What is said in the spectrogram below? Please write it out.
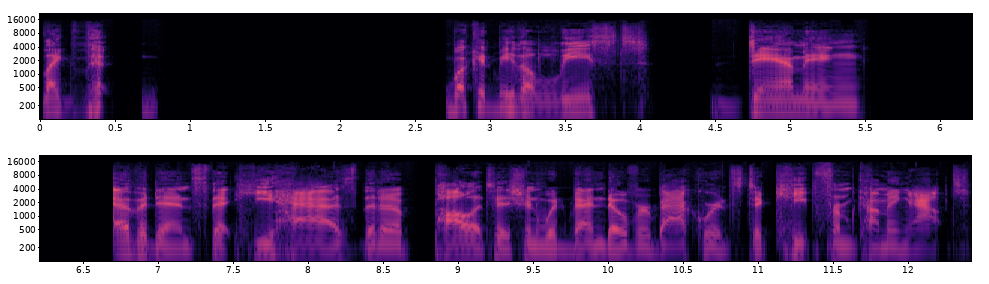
like the, what could be the least damning evidence that he has that a politician would bend over backwards to keep from coming out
